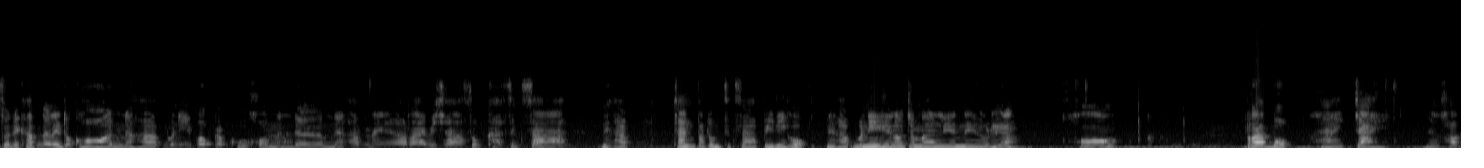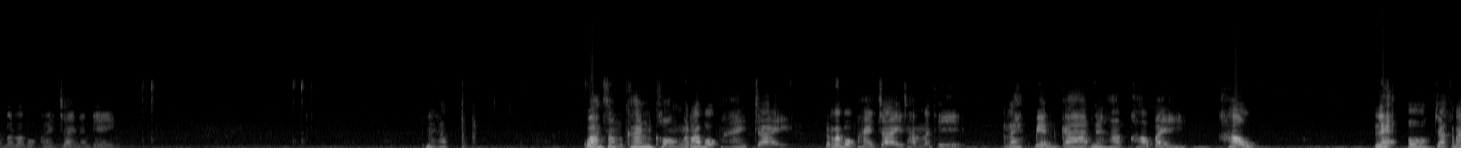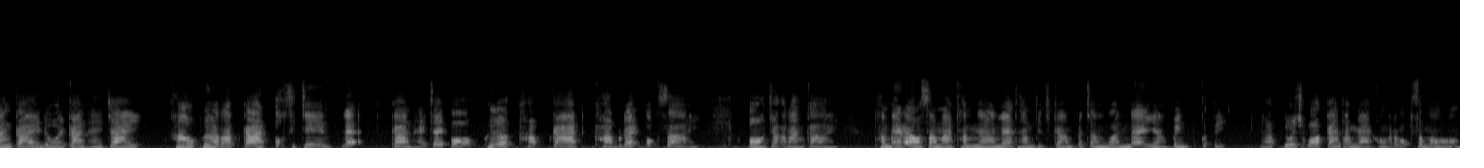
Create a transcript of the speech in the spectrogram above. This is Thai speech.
สวัสดีครับนักเรียนทุกคนนะครับ วันนี้พบกับครูคมเหมือนเดิมนะครับ ในรายวิชาสุขศึกษานะครับ ชั้นประถมศึกษาปีที่6นะครับ วันนี้เราจะมาเรียนในเรื่องของระบบหายใจนะครับ ระบบหายใจนั่นเองนะครับ ความสำคัญของระบบหายใจ ระบบหายใจทำหน้าที่แลกเปลี่ยนก๊าซนะครับ เข้าไปเข้า และออกจากร่างกายโดยการหายใจเข้าเพื่อรับก๊าซออกซิเจน และการหายใจออกเพื่อขับก๊าซคาร์บอนไดออกไซด์ออกจากร่างกายทำให้เราสามารถทำงานและทำกิจกรรมประจำวันได้อย่างเป็นปกตินะครับโดยเฉพาะการทำงานของระบบสมอง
